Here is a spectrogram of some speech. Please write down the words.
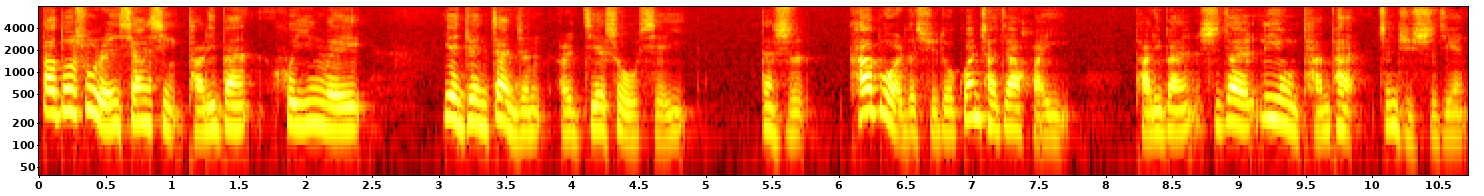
大多数人相信塔利班会因为厌倦战争而接受协议，但是喀布尔的许多观察家怀疑，塔利班是在利用谈判争取时间，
